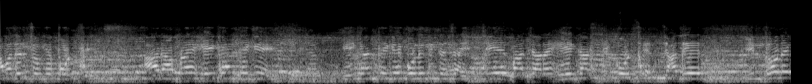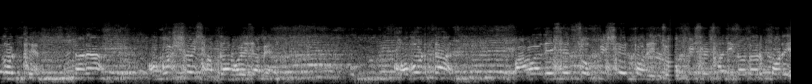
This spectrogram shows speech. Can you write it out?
আমাদের চোখে পড়ছে। আর আমরা এইখান থেকে এইখান থেকে বলে দিতে চাই, যে বা যারা এই কাজটি করছেন, যাদের ইন্ধনে করছেন, তারা অবশ্যই সাবধান হয়ে যাবেন। খবরদার বাংলাদেশের চব্বিশের পরে চব্বিশের স্বাধীনতার পরে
